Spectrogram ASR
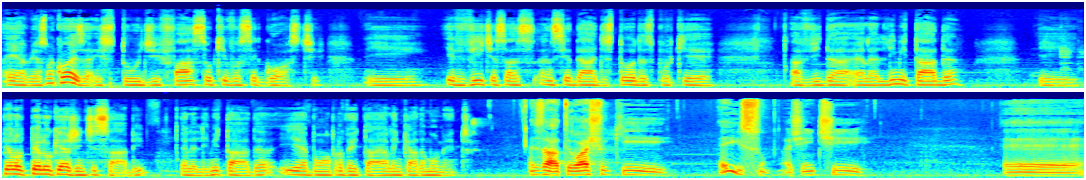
É a mesma coisa. Estude, faça o que você goste e evite essas ansiedades todas, porque a vida ela é limitada e pelo pelo que a gente sabe, ela é limitada e é bom aproveitar ela em cada momento. Exato. Eu acho que é isso. A gente é,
